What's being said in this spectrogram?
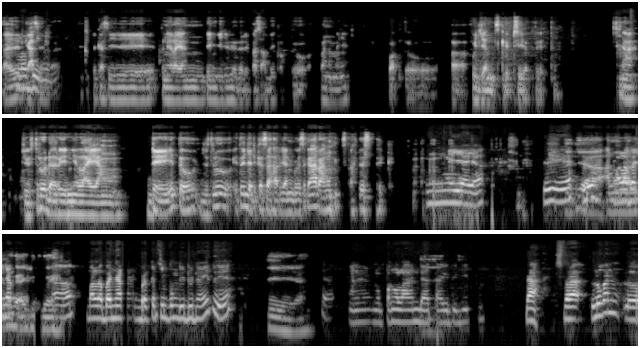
saya dikasih dikasih penilaian tinggi juga dari Pak Abik waktu apa namanya waktu uh, ujian skripsi waktu itu. Nah justru dari nilai yang D itu justru itu jadi keseharian gue sekarang statistik. Mm, iya ya. Iya. Iya, malah banyak juga gue. Uh, malah banyak berkecimpung di dunia itu ya. Iya. Uh, pengolahan data gitu-gitu. Nah, setelah lu kan lu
